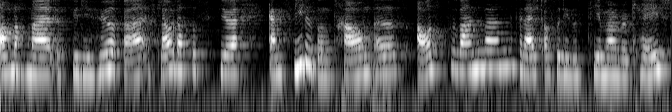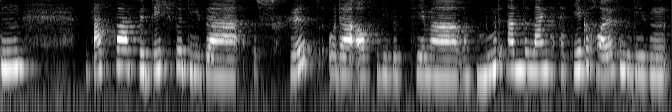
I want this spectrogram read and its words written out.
auch nochmal für die Hörer, ich glaube, dass das für ganz viele so ein Traum ist, auszuwandern, vielleicht auch so dieses Thema Vacation was war für dich so dieser Schritt oder auch so dieses Thema, was Mut anbelangt? Was hat dir geholfen, so diesen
